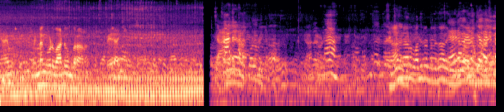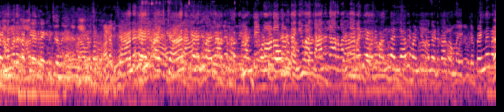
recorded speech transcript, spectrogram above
ഞാൻ വെണ്ണങ്കോട് വാർഡ് മെമ്പറാണ്. പേരാജി വന്നല്ലാതെ വണ്ടി ഇവിടെ എടുക്കാൻ പെണ്ണുങ്ങളെ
